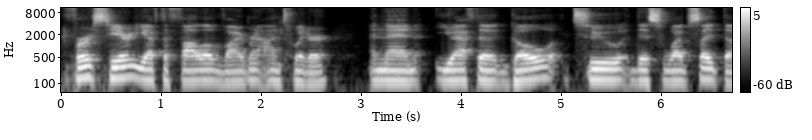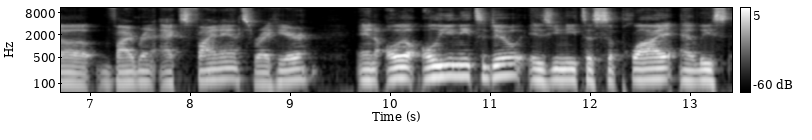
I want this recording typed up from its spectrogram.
First here, you have to follow Vibrant on Twitter and then you have to go to this website, the Vibrant X Finance right here. And all, all you need to do is you need to supply at least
